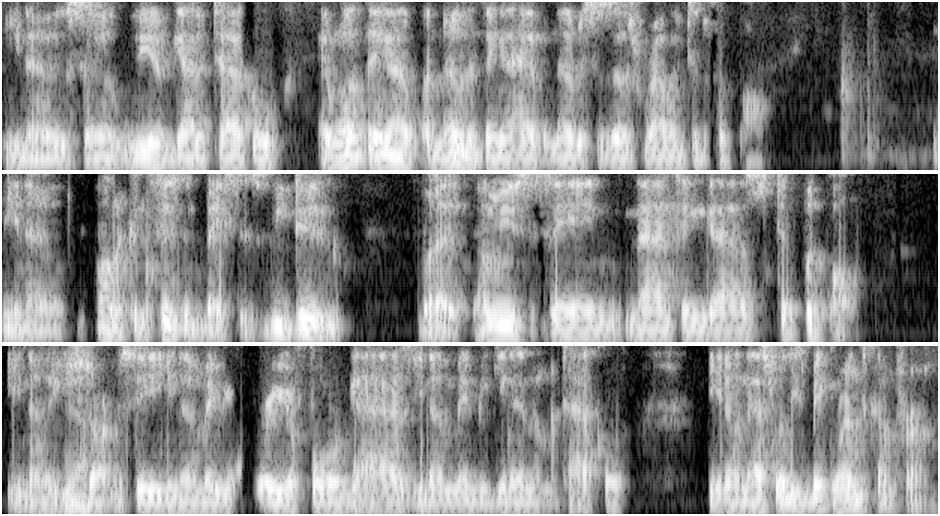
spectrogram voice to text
You know, so we have got to tackle. And one thing, I, another thing I haven't noticed is us rallying to the football. You know, on a consistent basis, we do. But I'm used to seeing nine, ten guys to football. You know, you yeah. starting to see, you know, maybe three or four guys, you know, maybe get in on the tackle. You know, and that's where these big runs come from.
